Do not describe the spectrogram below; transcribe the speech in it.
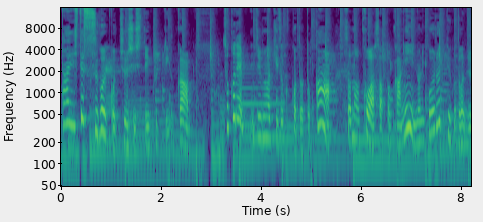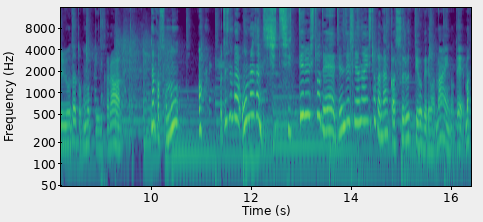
対してすごいこう注視していくっていうかそこで自分が気づくこととかその怖さとかに乗り越えるっていうことが重要だと思っているからなんかその私の場合オンラインさんって知ってる人で全然知らない人がなんかするっていうわけではないので、ま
